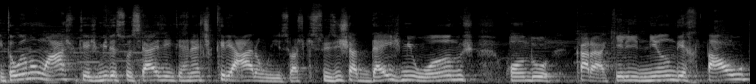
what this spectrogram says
Então eu não acho que as mídias sociais e a internet criaram isso. Eu acho que isso existe há 10 mil anos, quando, cara, aquele Neandertal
